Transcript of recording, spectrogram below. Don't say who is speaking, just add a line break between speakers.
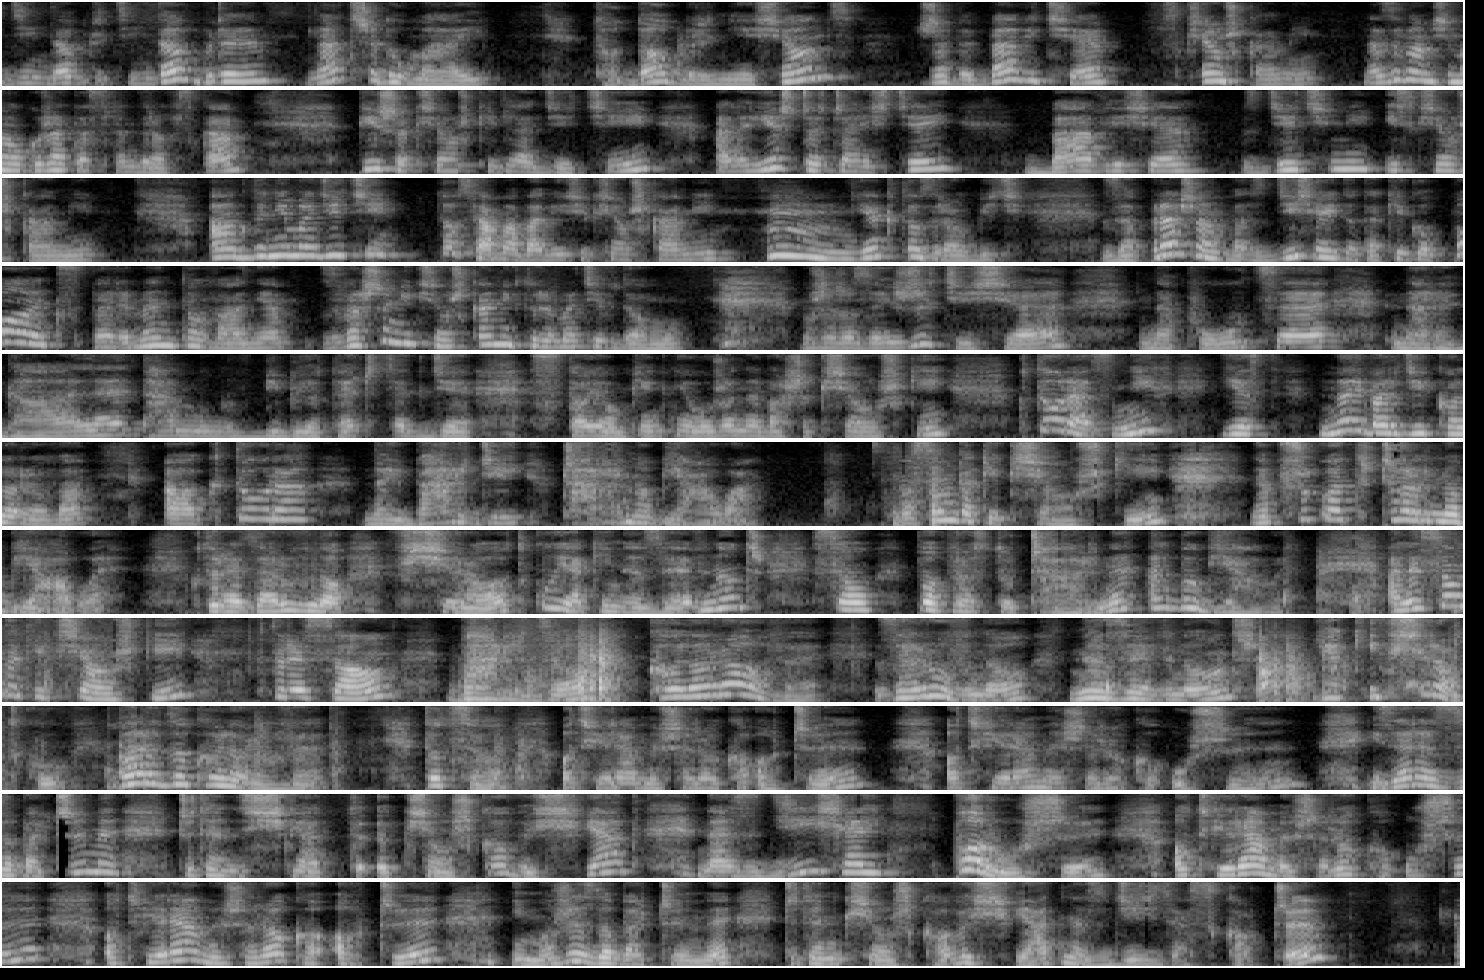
Dzień dobry, dzień dobry. Nadszedł maj. To dobry miesiąc, żeby bawić się z książkami. Nazywam się Małgorzata Swędrowska. Piszę książki dla dzieci, ale jeszcze częściej bawię się z dziećmi i z książkami. A gdy nie ma dzieci, to sama bawię się książkami. Hmm, jak to zrobić? Zapraszam Was dzisiaj do takiego poeksperymentowania z Waszymi książkami, które macie w domu. Może rozejrzycie się na półce, na regale, tam w biblioteczce, gdzie stoją pięknie ułożone Wasze książki. Która z nich jest najbardziej kolorowa, a która najbardziej czarno-biała? Bo są takie książki, na przykład czarno-białe, które zarówno w środku, jak i na zewnątrz są po prostu czarne albo białe. Ale są takie książki, które są bardzo kolorowe, zarówno na zewnątrz, jak i w środku. Bardzo kolorowe. To co? Otwieramy szeroko oczy, otwieramy szeroko uszy i zaraz zobaczymy, czy ten świat, książkowy świat nas dzisiaj poruszy. Otwieramy szeroko uszy, otwieramy szeroko oczy i może zobaczymy, czy ten książkowy świat nas dziś zaskoczy.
